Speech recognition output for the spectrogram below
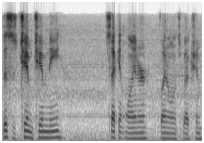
This is Chim Chimney, second liner, final inspection.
